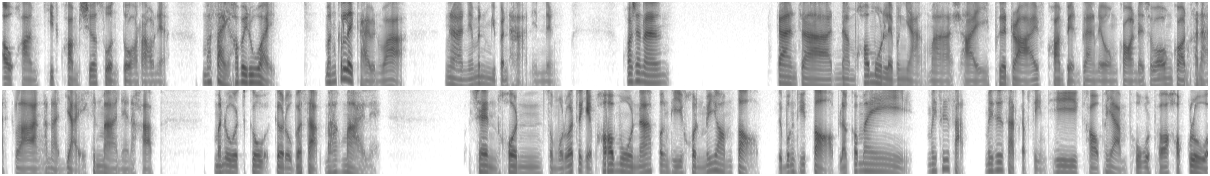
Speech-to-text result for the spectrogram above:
เอาความคิดความเชื่อส่วนตัวเราเนี่ยมาใส่เข้าไปด้วย มันก็เลยกลายเป็นว่า งานนี้มันมีปัญหานิดนึง เพราะฉะนั้น การจะนำข้อมูลอะไรบางอย่างมาใช้เพื่อ drive ความเปลี่ยนแปลงในองค์กรโดยเฉพาะองค์กรขนาดกลางขนาดใหญ่ขึ้นมาเนี่ยนะครับ มันเกิดอุปสรรคมากมายเลย เช่น คนสมมติว่าจะเก็บข้อมูลนะ บางทีคนไม่ยอมตอบ หรือบางทีตอบแล้วก็ไม่ไม่ซื่อสัตย์ไม่ซื่อสัตย์กับสิ่งที่เขาพยายามพูดเพราะว่าเขากลัว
